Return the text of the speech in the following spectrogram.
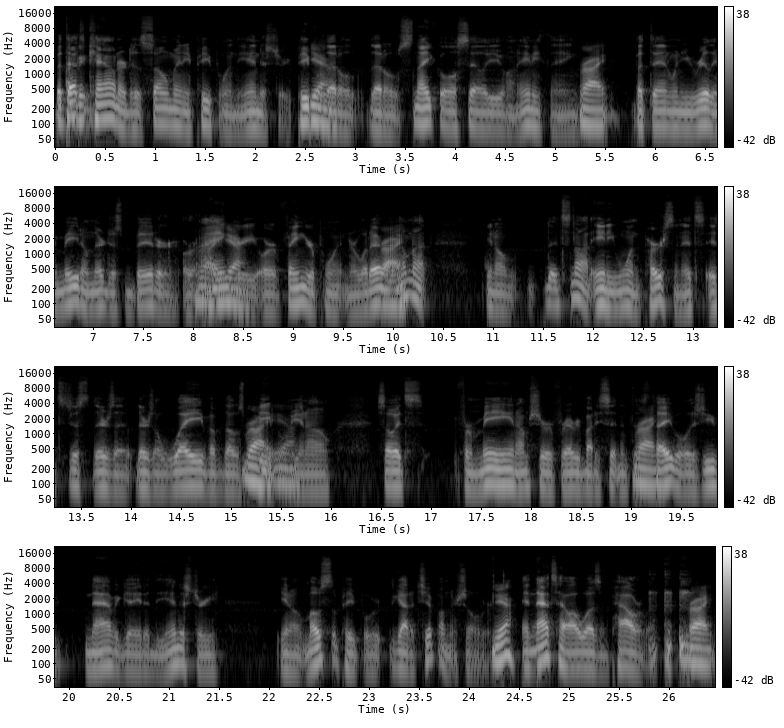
But that's counter to so many people in the industry. People Yeah. that'll that'll snake oil sell you on anything. right? But then when you really meet them, they're just bitter or Right, yeah. angry or finger pointing or whatever. Right. I'm not, you know, it's not any one person. It's it's just there's a there's a wave of those Right, people, yeah. you know. So it's for me, and I'm sure for everybody sitting at this table, as you've navigated the industry, you know, most of the people got a chip on their shoulder. Yeah. and that's how I was in powerlifting. Right.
